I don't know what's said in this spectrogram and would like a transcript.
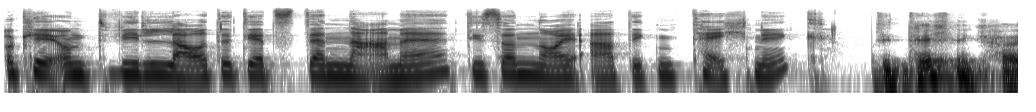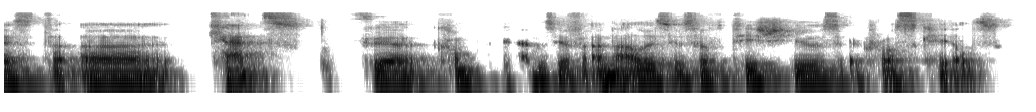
Okay, und wie lautet jetzt der Name dieser neuartigen Technik? Die Technik heißt äh, CATS für Comprehensive Analysis of Tissues Across Scales.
